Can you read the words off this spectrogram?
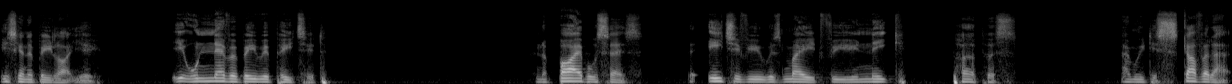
is going to be like you. It will never be repeated. And the Bible says that each of you was made for a unique purpose. And we discover that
